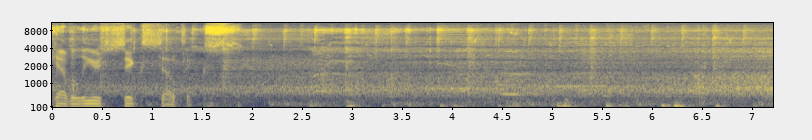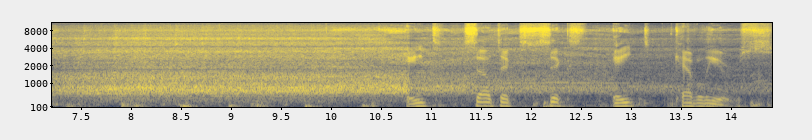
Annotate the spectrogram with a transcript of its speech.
Cavaliers, six Celtics. Eight Celtics, six, eight Cavaliers.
